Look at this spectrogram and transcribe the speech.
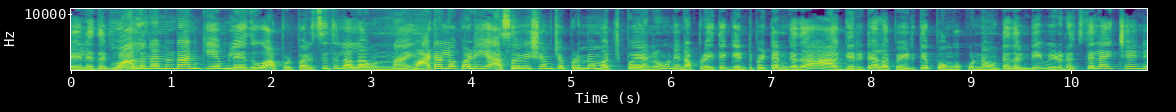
చేయలేదండి. వాళ్ళని అనడానికి ఏం లేదు అప్పుడు పరిస్థితులు అలా ఉన్నాయి. మాటల్లో పడి అసలు విషయం చెప్పడమే మర్చిపోయాను. నేను అప్పుడైతే గెంటి పెట్టాను కదా ఆ గెరిట అలా పెడితే పొంగకుండా ఉంటదండి. వీడియో నచ్చితే లైక్ చేయండి.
